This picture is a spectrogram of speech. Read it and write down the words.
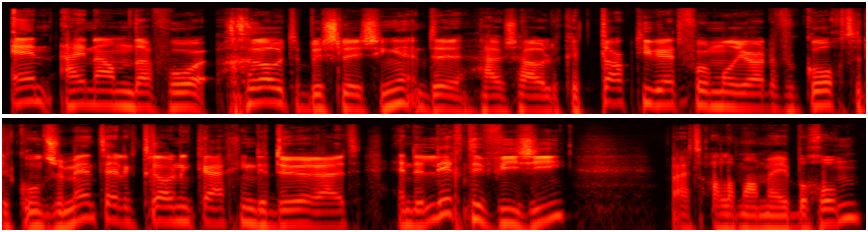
En hij nam daarvoor grote beslissingen. De huishoudelijke tak die werd voor miljarden verkocht. De consumentenelektronica ging de deur uit. En de lichtdivisie, waar het allemaal mee begon,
